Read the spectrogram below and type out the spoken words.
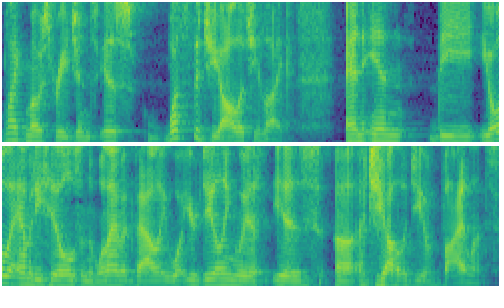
like most regions, is what's the geology like? And in the Eola Amity Hills and the Willamette Valley, what you're dealing with is uh, a geology of violence.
